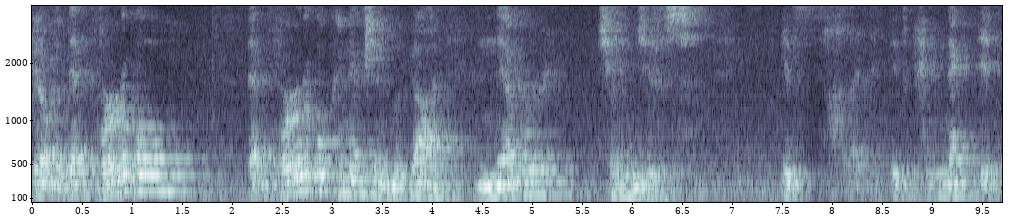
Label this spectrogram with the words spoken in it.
You know, but that vertical that vertical connection with God never changes. It's solid, it's connected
